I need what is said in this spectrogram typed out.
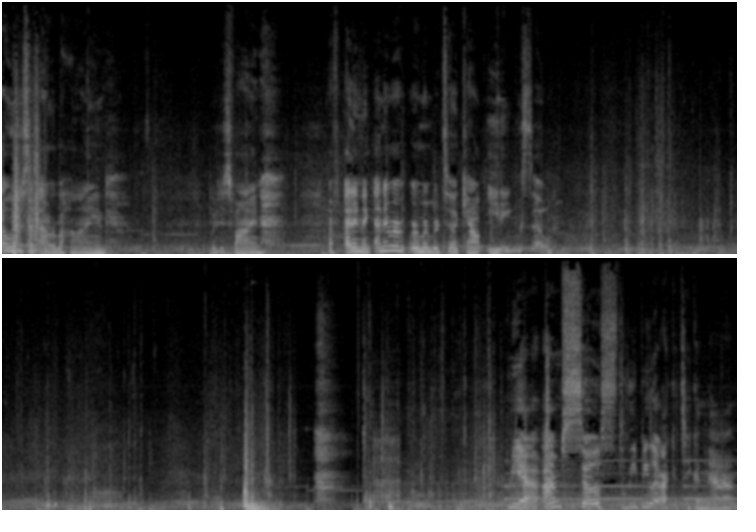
I was just an hour behind which is fine. I, I didn't, I never remember to count eating, so. yeah, I'm so sleepy, like I could take a nap.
